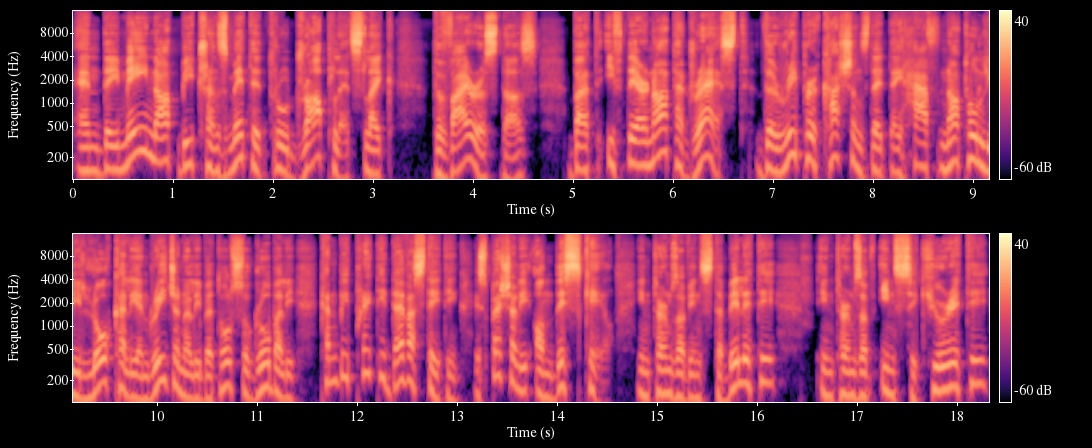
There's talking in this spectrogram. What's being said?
And they may not be transmitted through droplets like the virus does. But if they are not addressed, the repercussions that they have not only locally and regionally, but also globally can be pretty devastating, especially on this scale in terms of instability, in terms of insecurity,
